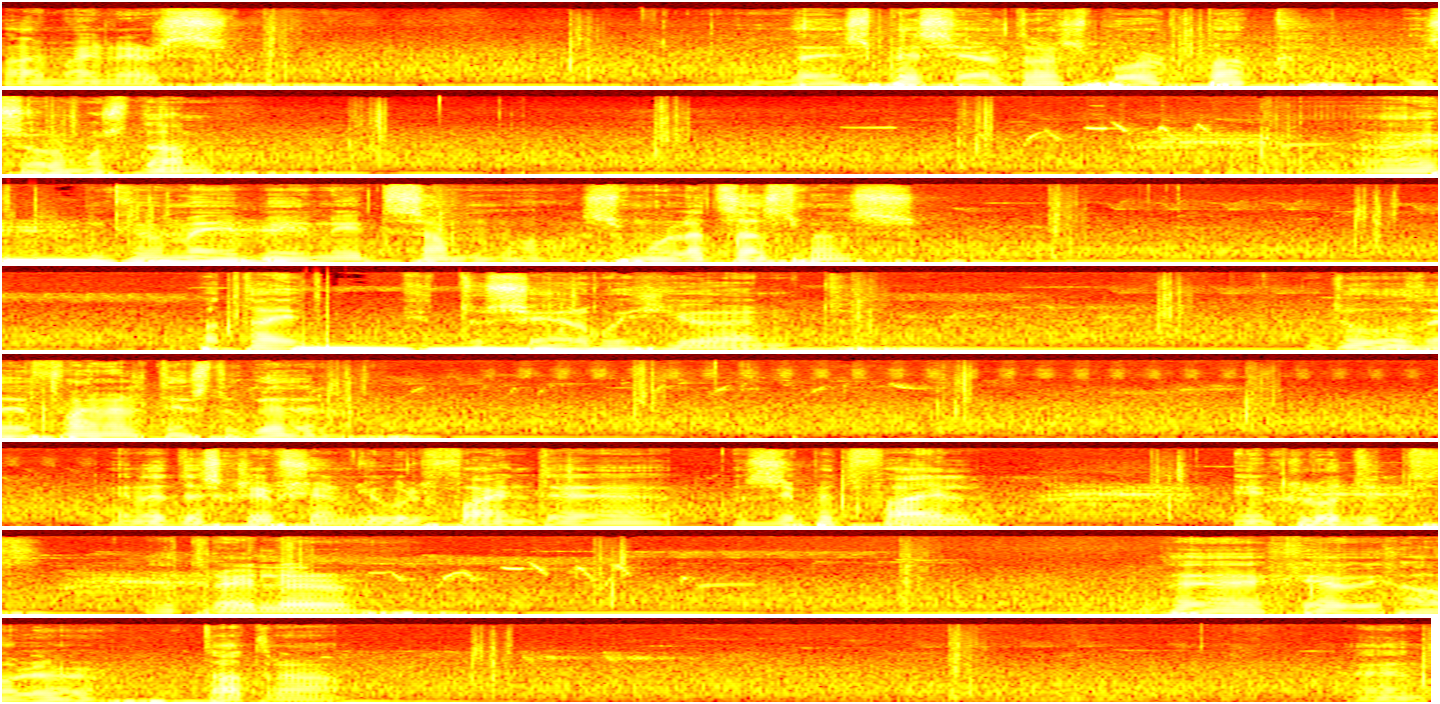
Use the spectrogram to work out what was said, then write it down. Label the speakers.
Speaker 1: Hi miners. The special transport pack is almost done. I think maybe need some uh, small adjustments. But I think to share with you and do the final test together. In the description you will find a zipped file included the trailer the heavy hauler Tatra and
